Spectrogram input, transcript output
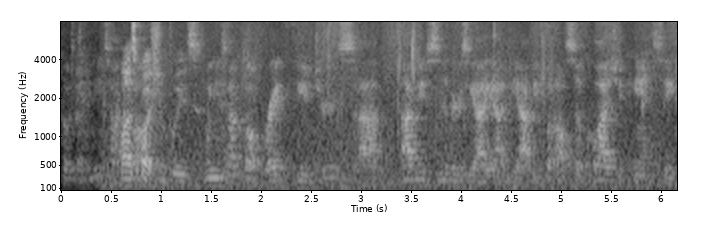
Coach, when you talk Last about- question, please. When you talk about bright futures, uh, obviously there's Yaya Diaby, but also Calijah Kancey.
